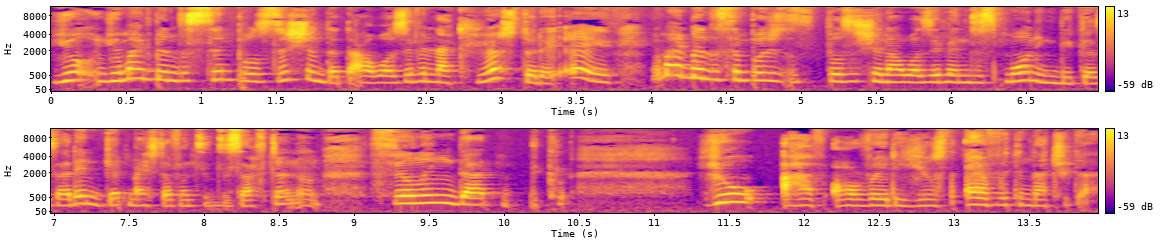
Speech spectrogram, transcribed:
you you might be in the same position that i was even like yesterday. Hey you might be in the same position i was even this morning because i didn't get my stuff until this afternoon. Feeling that you have already used everything that you got.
